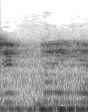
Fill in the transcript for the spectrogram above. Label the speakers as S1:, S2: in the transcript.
S1: 10 minutes.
